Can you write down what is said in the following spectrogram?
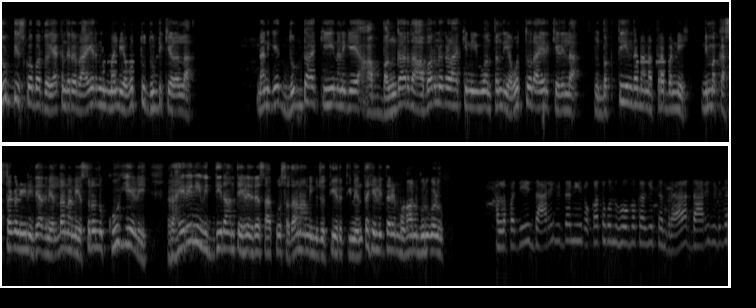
ದುಡ್ಡು ಇಸ್ಕೋಬಾರ್ದು. ಯಾಕಂದ್ರೆ ರಾಯರ್ ನಿಮ್ಮಲ್ಲಿ ಯಾವತ್ತೂ ದುಡ್ಡು ಕೇಳಲ್ಲ. ನನಗೆ ದುಡ್ಡು ಹಾಕಿ ನನಗೆ ಆ ಬಂಗಾರದ ಆಭರಣಗಳಾಕಿ ನೀವು ಅಂತಂದು ಯಾವತ್ತೂ ರಾಯರ್ ಕೇಳಿಲ್ಲ. ಭಕ್ತಿಯಿಂದ ನನ್ನ ಹತ್ರ ಬನ್ನಿ. ನಿಮ್ಮ ಕಷ್ಟಗಳೇನಿದೆ ಅದನ್ನೆಲ್ಲ ನನ್ನ ಹೆಸರನ್ನು ಕೂಗಿ ಹೇಳಿ. ರಾಯರೇ ನೀವು ಇದ್ದೀರಾ ಅಂತ ಹೇಳಿದ್ರೆ ಸಾಕು. ಸದಾ ನಾನು ನಿಮ್ಮ ಜೊತೆ ಇರ್ತೀನಿ ಅಂತ ಹೇಳಿದ್ದಾರೆ ಮಹಾನ್ ಗುರುಗಳು. ಅಲ್ಲಪ್ಪಾಜಿ ದಾರಿ ಹಿಡ್ದ ನೀ ರೊಕ್ಕ ತಗೊಂಡ್ ಹೋಗ್ಬೇಕಾಗಿತ್ತಂದ್ರ ದಾರಿ ಹಿಡ್ದ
